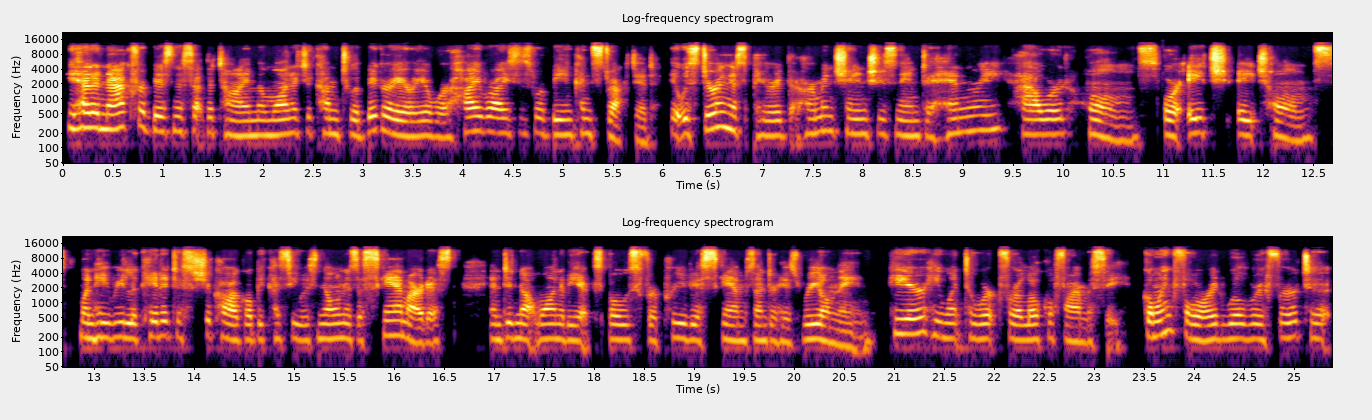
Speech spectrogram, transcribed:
He had a knack for business at the time and wanted to come to a bigger area where high rises were being constructed. It was during this period that Herman changed his name to Henry Howard Holmes, or H. H. Holmes, when he relocated to Chicago because he was known as a scam artist and did not want to be exposed for previous scams under his real name. Here, he went to work for a local pharmacy. Going forward, we'll refer to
